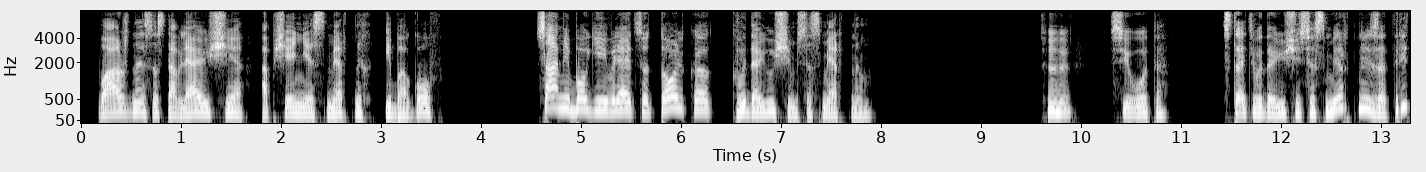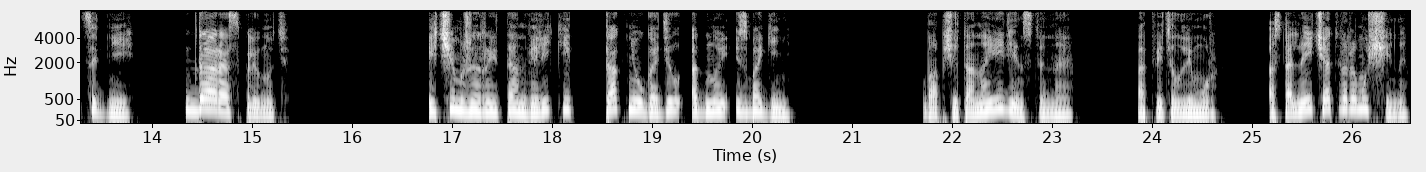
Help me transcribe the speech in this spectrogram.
— важная составляющая общения смертных и богов, Сами боги являются только к выдающимся смертным. Всего-то стать выдающейся смертной за 30 дней. Да расплюнуть. И чем же Рейтан Великий так не угодил одной из богинь? «Вообще-то она единственная», — ответил лемур. «Остальные четверо мужчины».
